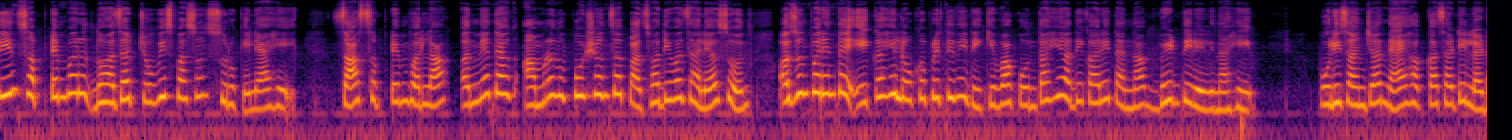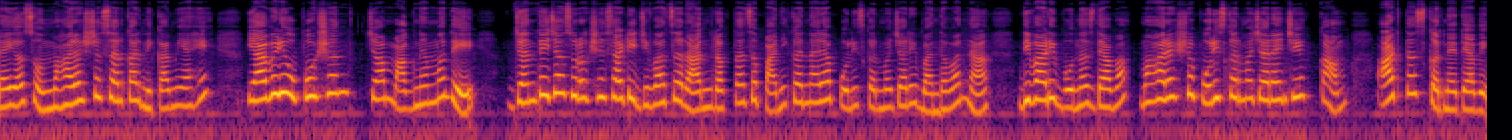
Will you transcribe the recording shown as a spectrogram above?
तीन सप्टेंबर दोन हजार चोवीसपासून सुरू केले आहे. सात सप्टेंबरला अन्नत्याग आमरण उपोषणचा पाचवा दिवस झाले असून अजूनपर्यंत एकही लोकप्रतिनिधी किंवा कोणताही अधिकारी त्यांना भेट दिलेली नाही. पोलिसांच्या न्याय हक्कासाठी लढाई असून महाराष्ट्र सरकार निकामी आहे. यावेळी उपोषणच्या मागण्यांमध्ये जनतेच्या सुरक्षेसाठी जीवाचं रान रक्ताचं पाणी करणाऱ्या पोलीस कर्मचारी बांधवांना दिवाळी बोनस द्यावा. महाराष्ट्र पोलीस कर्मचाऱ्यांचे काम आठ तास करण्यात यावे.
